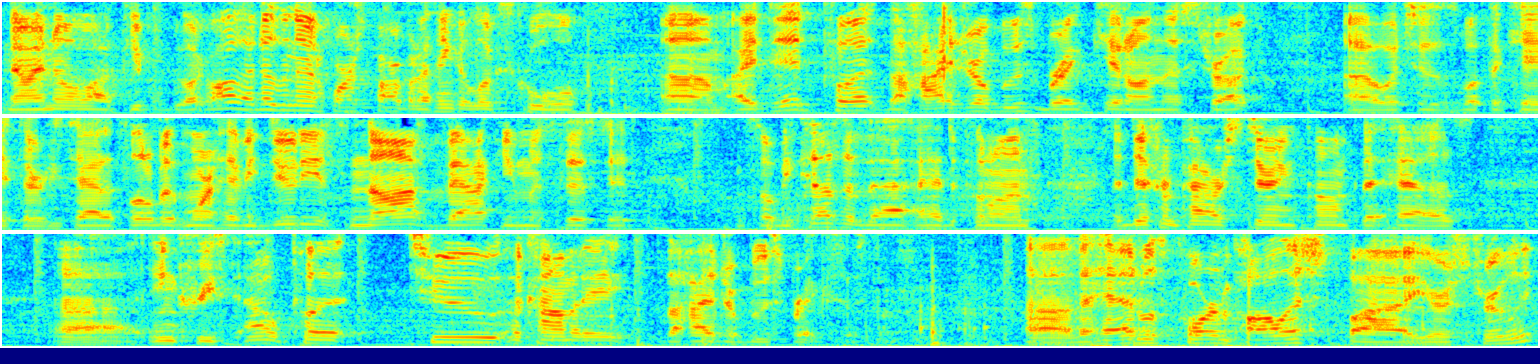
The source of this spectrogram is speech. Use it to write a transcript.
Now I know a lot of people be like, oh, that doesn't add horsepower, but I think it looks cool. Um, I did put the Hydro Boost brake kit on this truck, uh, which is what the K30's had. It's a little bit more heavy duty. It's not vacuum assisted. And so because of that, I had to put on a different power steering pump that has uh, increased output to accommodate the Hydro Boost brake system. Uh, the head was ported and polished by yours truly.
